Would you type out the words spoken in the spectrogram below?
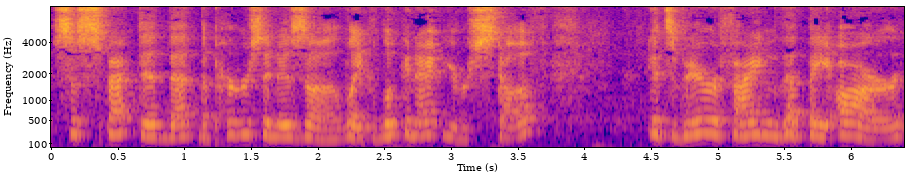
suspected that the person is, uh, like looking at your stuff, it's verifying that they are,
